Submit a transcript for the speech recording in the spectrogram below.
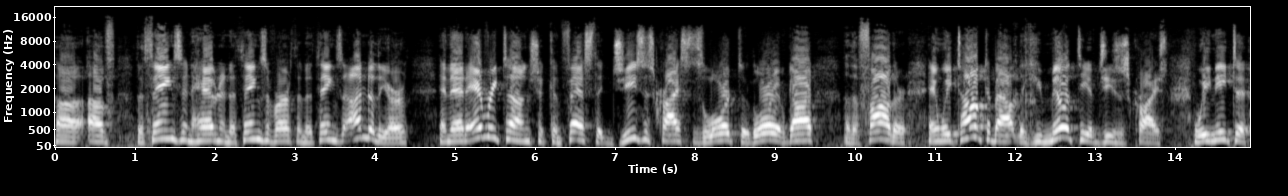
uh, of the things in heaven and the things of earth and the things under the earth, and that every tongue should confess that Jesus Christ is Lord to the glory of God the Father. And we talked about the humility of Jesus Christ. We need to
